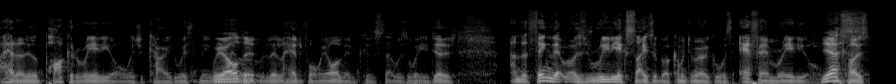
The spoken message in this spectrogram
I had a little pocket radio which I carried with me. We with all little, did. with a little headphone. We all did because that was the way you did it. And the thing that was really excited about coming to America was FM radio. Yes. Because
